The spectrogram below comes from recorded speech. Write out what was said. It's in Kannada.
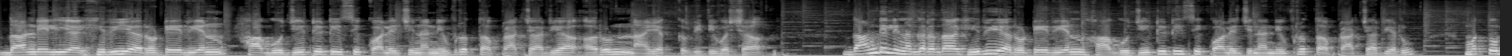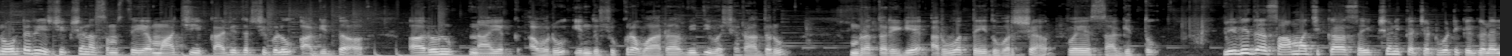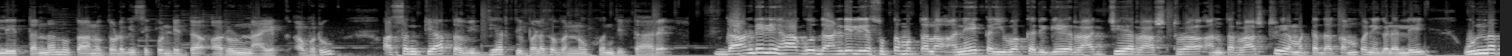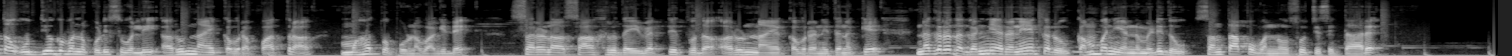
ದಾಂಡೇಲಿಯ ಹಿರಿಯ ರೊಟೇರಿಯನ್ ಹಾಗೂ ಜಿಟಿಟಿಸಿ ಕಾಲೇಜಿನ ನಿವೃತ್ತ ಪ್ರಾಚಾರ್ಯ ಅರುಣ್ ನಾಯಕ್ ವಿಧಿವಶ. ದಾಂಡೇಲಿ ನಗರದ ಹಿರಿಯ ರೊಟೇರಿಯನ್ ಹಾಗೂ ಜಿಟಿಟಿಸಿ ಕಾಲೇಜಿನ ನಿವೃತ್ತ ಪ್ರಾಚಾರ್ಯರು ಮತ್ತು ರೋಟರಿ ಶಿಕ್ಷಣ ಸಂಸ್ಥೆಯ ಮಾಜಿ ಕಾರ್ಯದರ್ಶಿಗಳು ಆಗಿದ್ದ ಅರುಣ್ ನಾಯಕ್ ಅವರು ಇಂದು ಶುಕ್ರವಾರ ವಿಧಿವಶರಾದರು. ಮೃತರಿಗೆ ಅರವತ್ತೈದು ವರ್ಷ ವಯಸ್ಸಾಗಿತ್ತು. ವಿವಿಧ ಸಾಮಾಜಿಕ, ಶೈಕ್ಷಣಿಕ ಚಟುವಟಿಕೆಗಳಲ್ಲಿ ತನ್ನನ್ನು ತಾನು ತೊಡಗಿಸಿಕೊಂಡಿದ್ದ ಅರುಣ್ ನಾಯಕ್ ಅವರು ಅಸಂಖ್ಯಾತ ವಿದ್ಯಾರ್ಥಿ ಬಳಗವನ್ನು ಹೊಂದಿದ್ದಾರೆ. ದಾಂಡೇಲಿ ಹಾಗೂ ದಾಂಡೇಲಿಯ ಸುತ್ತಮುತ್ತಲ ಅನೇಕ ಯುವಕರಿಗೆ ರಾಜ್ಯ, ರಾಷ್ಟ್ರ, ಅಂತಾರಾಷ್ಟ್ರೀಯ ಮಟ್ಟದ ಕಂಪನಿಗಳಲ್ಲಿ ಉನ್ನತ ಉದ್ಯೋಗವನ್ನು ಕೊಡಿಸುವಲ್ಲಿ ಅರುಣ್ ನಾಯಕ್ ಅವರ ಪಾತ್ರ ಮಹತ್ವಪೂರ್ಣವಾಗಿದೆ. ಸರಳ ಸಹೃದಯ ವ್ಯಕ್ತಿತ್ವದ ಅರುಣ್ ನಾಯಕ್ ಅವರ ನಿಧನಕ್ಕೆ ನಗರದ ಗಣ್ಯರನೇಕರು ಕಂಬನಿಯನ್ನು ಮಿಡಿದು ಸಂತಾಪವನ್ನು ಸೂಚಿಸಿದ್ದಾರೆ.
